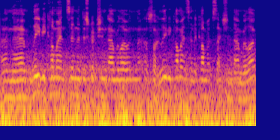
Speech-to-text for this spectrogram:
and um, leave your comments in the description down below. And uh, sorry, leave your comments in the comment section down below,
